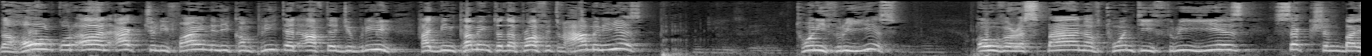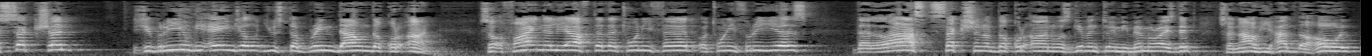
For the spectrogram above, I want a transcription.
the whole Quran actually finally completed after Jibril had been coming to the Prophet for how many years? 23 years. Over a span of 23 years, section by section, Jibril the angel used to bring down the Quran. So finally after the 23rd or 23 years, the last section of the Quran was given to him, he memorized it, so now he had the whole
